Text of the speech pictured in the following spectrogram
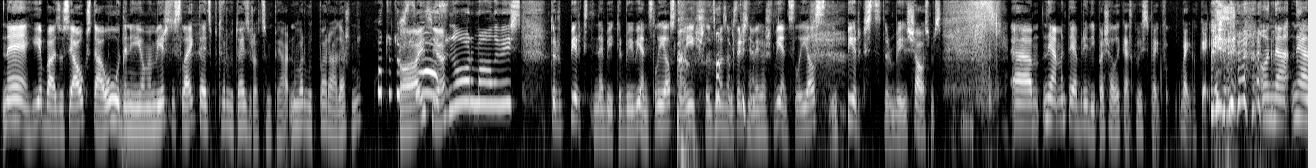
Nē, iebāzusi augstā ūdenī, jo man vīrs visu laiku teica, bet varbūt aizbraucam pie ārā. Nu, varbūt parādās. Ko tu tur sāc? Normāli viss. Tur pirksti nebija. Tur bija viens liels no īkšķa līdz mazam pirkstiem. Vienkārši viens liels pirksts. Tur bija šausmas. Um, jā, man tajā brīdī pašā likās, ka viss beigas ok. Un, uh, jā,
